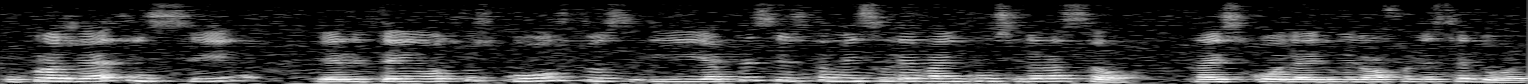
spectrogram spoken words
o projeto em si ele tem outros custos e é preciso também se levar em consideração na escolha aí do melhor fornecedor.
